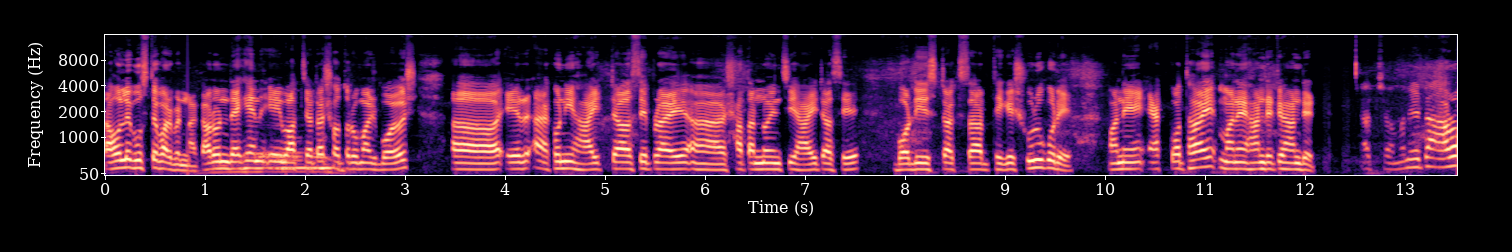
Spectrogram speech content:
তাহলে বুঝতে পারবেন না। কারণ দেখেন এই বাচ্চাটা সতেরো মাস বয়স এর এখনই হাইটটা আছে প্রায় সাতান্ন ইঞ্চি হাইট আছে। বডি স্ট্রাকচার থেকে শুরু করে মানে এক কথায় মানে হান্ড্রেডে হান্ড্রেড আচ্ছা মানে এটা আরও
